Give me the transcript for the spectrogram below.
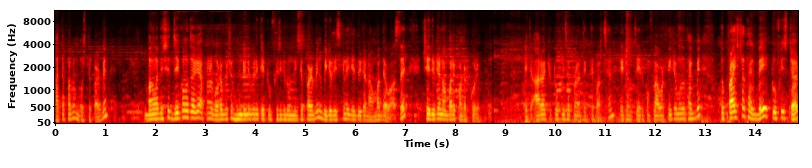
হাতে পাবেন বুঝতে পারবেন। বাংলাদেশের যে কোনো জায়গায় আপনারা ঘরে বসে হোম ডেলিভারিতে টু পিসগুলো নিতে পারবেন। ভিডিওর স্ক্রিনে যে দুইটা নাম্বার দেওয়া আছে, সেই দুইটা নাম্বারে কন্ট্যাক্ট করে। এই যে আরও একটা টু পিস আপনারা দেখতে পাচ্ছেন, এটা হচ্ছে এরকম ফ্লাওয়ার প্রিন্টের মধ্যে থাকবে। তো প্রাইসটা থাকবে টু পিসটার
